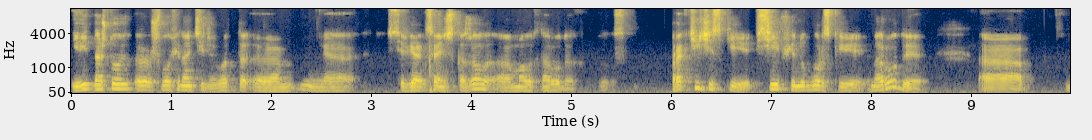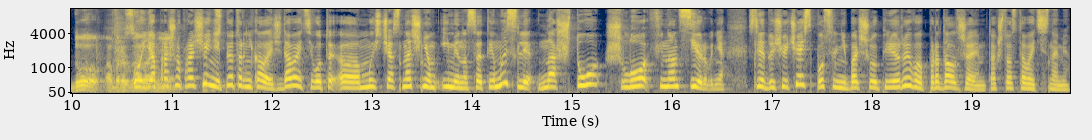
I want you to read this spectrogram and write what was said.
И ведь на что шло финансирование? Вот Сергей Александрович сказал о малых народах. Практически все финугорские народы до образования. Ой, я прошу прощения, Петр Николаевич, давайте вот э, мы сейчас начнем именно с этой мысли, на что шло финансирование. Следующую часть после небольшого перерыва продолжаем, так что оставайтесь с нами.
